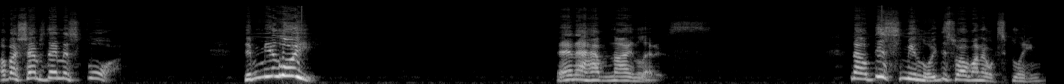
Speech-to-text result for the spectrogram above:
of Hashem's name is four. The Milui. Then I have nine letters. Now this Milui, this is what I want to explain.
